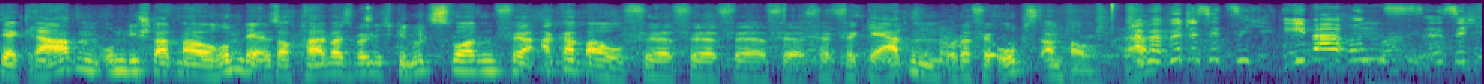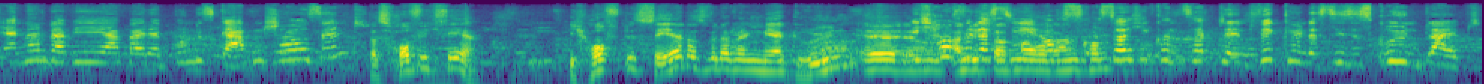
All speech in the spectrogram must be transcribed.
der Graben um die Stadtmauer rum, der ist auch teilweise wirklich genutzt worden für Ackerbau, für, für, für, für, für, für Gärten oder für Obstanbau. Ja? Aber wird es jetzt nicht eh bei uns äh, sich ändern, da wir ja bei der Bundesgartenschau sind? Das hoffe ich sehr. Ich hoffe sehr, dass wir da ein wenig mehr Grün äh, Ich an hoffe, die dass sie Stadtmauer auch rankommen. solche Konzepte entwickeln, dass dieses Grün bleibt.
